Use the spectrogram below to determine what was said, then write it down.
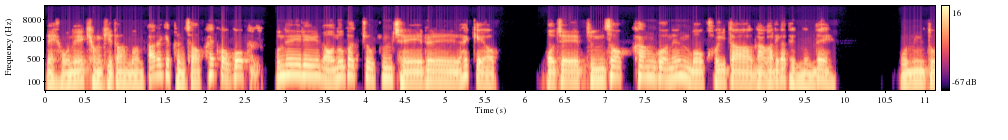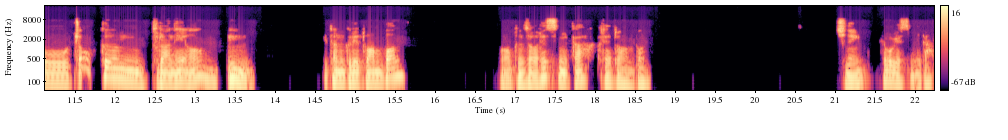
네, 오늘 경기도 한번 빠르게 분석할 거고, 오늘은 어느 바쪽좀 제외를 할게요. 어제 분석한 거는 뭐 거의 다 나가리가 됐는데, 오늘도 조금 불안해요. 일단은 그래도 한번 어, 분석을 했으니까 그래도 한번 진행해 보겠습니다.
